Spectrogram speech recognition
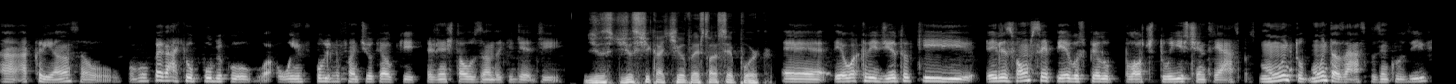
a, a criança, ou, vou pegar aqui o público, o, in- público infantil, que é o que a gente está usando aqui de, de Jus- Justificativa pra história ser porca. é, eu acredito que eles vão ser pegos pelo plot twist, entre aspas, muito, muitas aspas, inclusive,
